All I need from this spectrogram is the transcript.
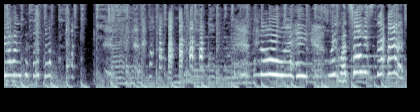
no way! Wait, what song is that?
